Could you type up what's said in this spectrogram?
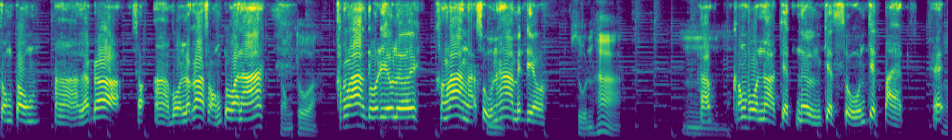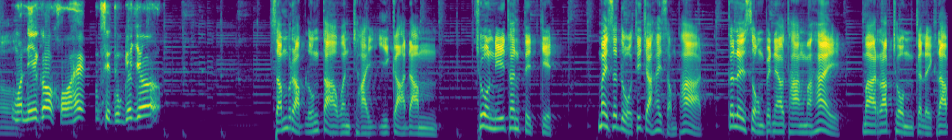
ตรงตรงๆอ่าแล้วก็สอ่าบนแล้วก็สองตัวนะสองตัว ข้างล่างตัวเดียวเลย ข้างล่างอะศูนย์ห้าเม็ดเดียวศูนย์ห้าครับ ข้างบนอะเจ็ดหนึ่งเจ็ดศูนย์เจ็ดแปดอ๋อวันนี้ก็ขอให้ลูกศิษย์ถูกเยอะ สำหรับหลวงตาวันชัยอีกาดำช่วงนี้ท่านติดกิจ ไม่สะดวกที่จะให้สัมภาษณ์ ก็เลยส่งเป็นแนวทางมาให้มารับชมกันเลยครับ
